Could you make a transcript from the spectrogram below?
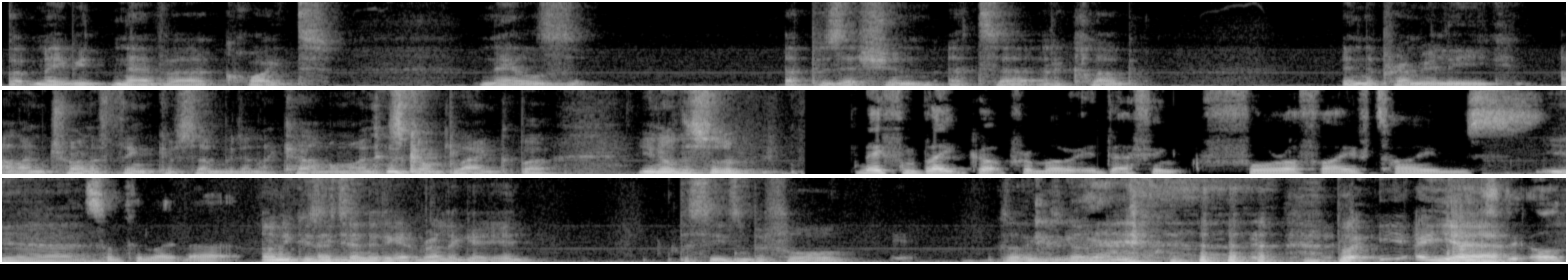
but maybe never quite nails a position at a, at a club in the Premier League. And I'm trying to think of somebody, and I can't. My mind has gone blank. But you know, the sort of Nathan Blake got promoted, I think, four or five times. Yeah, something like that. Only because he tended to get relegated the season before because I think he's got. Yeah. but yeah, oh.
